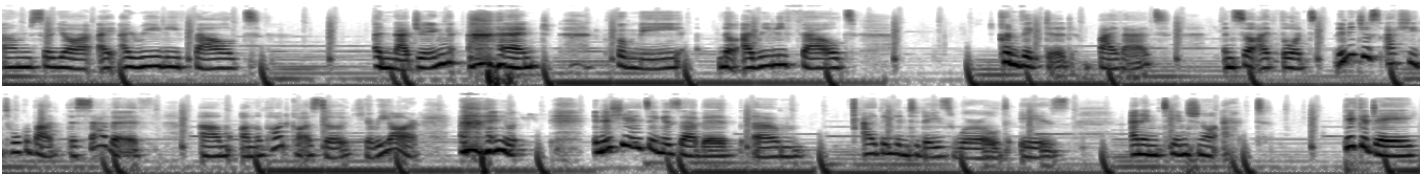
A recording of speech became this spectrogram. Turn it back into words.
Um, so, yeah, I, I really felt a nudging. And for me no i really felt convicted by that. And so i thought let me just actually talk about the sabbath um, on the podcast. So here we are. Anyway initiating a sabbath um, i think in today's world is an intentional act. Pick a day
